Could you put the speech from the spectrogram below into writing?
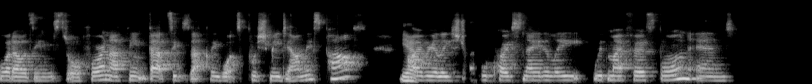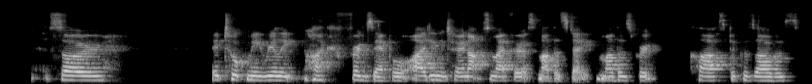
what I was in store for, and I think that's exactly what's pushed me down this path. Yeah. I really struggled postnatally with my firstborn, and so it took me really like for example, I didn't turn up to my first Mother's Day Mother's Group class because I was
